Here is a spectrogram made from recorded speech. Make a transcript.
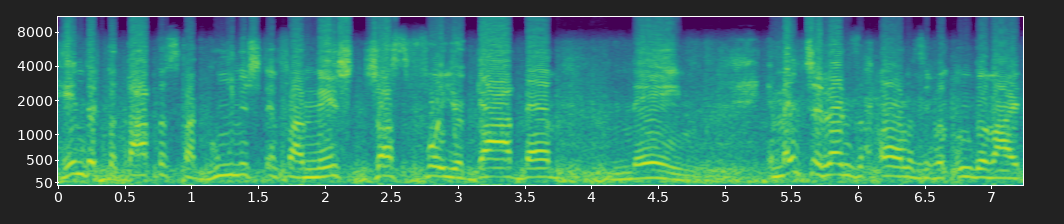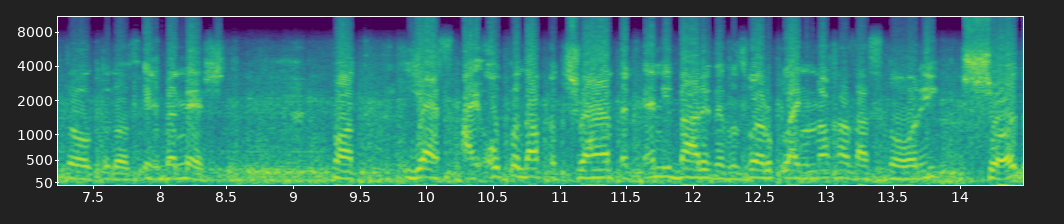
hinderte Tates vergunisht und vermischt, just for your goddamn name. En mensen rennen zich van ungewaaid ook te doen. Ik ben niet. But yes, I opened up a tramp and anybody that was well playing nog as a story should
